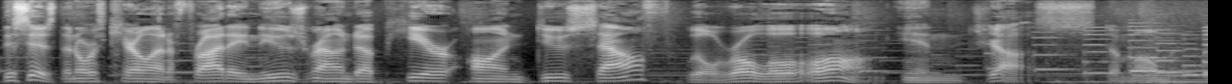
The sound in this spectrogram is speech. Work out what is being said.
This is the North Carolina Friday News Roundup here on Due South. We'll roll along in just a moment.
